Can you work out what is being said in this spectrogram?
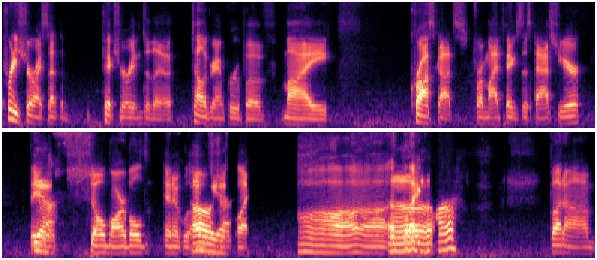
pretty sure I sent the picture into the Telegram group of my crosscuts from my pigs this past year. They Yeah. were so marbled, and it was, I Oh, was yeah. just like, oh, like Uh-huh. But um,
